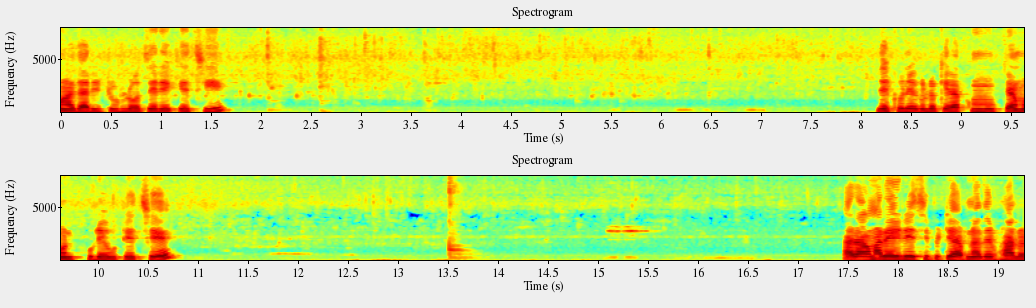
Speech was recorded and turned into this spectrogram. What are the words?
মাঝারি টু লোতে রেখেছি। দেখুন এগুলো কীরকম কেমন ফুলে উঠেছে। আর আমার এই রেসিপিটি আপনাদের ভালো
